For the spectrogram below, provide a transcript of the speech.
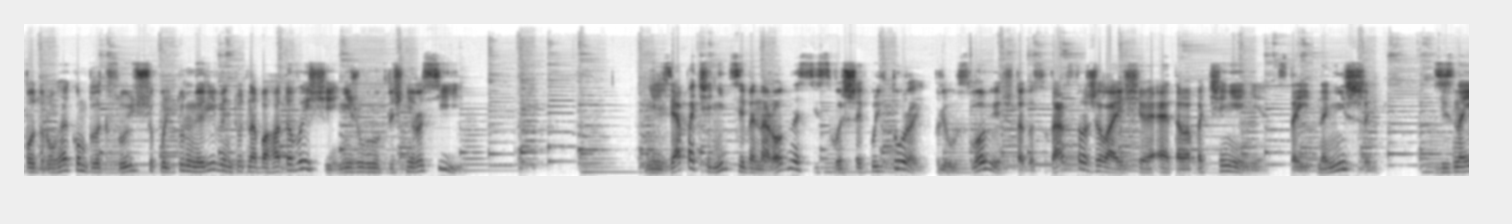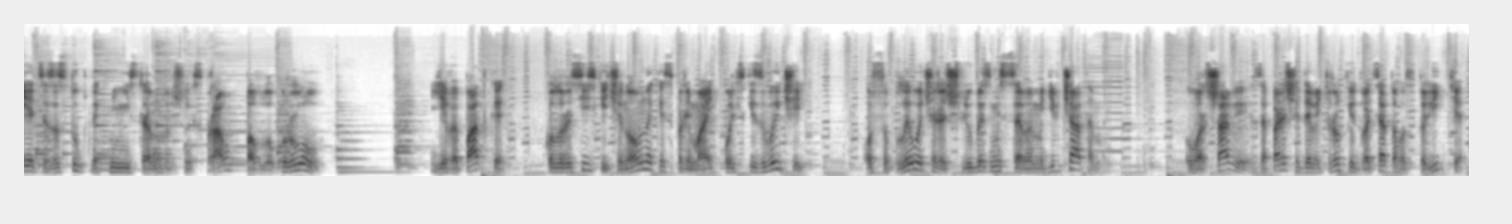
По-друге, комплексують, що культурний рівень тут набагато вищий, ніж у внутрішній Росії. Нельзя подчинить себе народности с высшей культурой, при условии, что государство, желающее этого подчинения, стоит на низшей, зізнається заступник міністра внутрішніх справ Павло Курлов. Є випадки, коли російські чиновники сприймають польські звичаї, особливо через шлюби з місцевими дівчатами. У Варшаві за перші 9 років ХХ століття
